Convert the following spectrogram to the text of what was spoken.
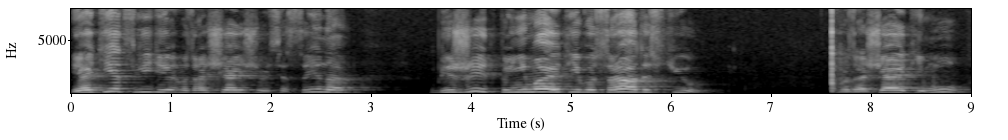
и отец, видя возвращающегося сына, бежит, принимает его с радостью, возвращает ему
